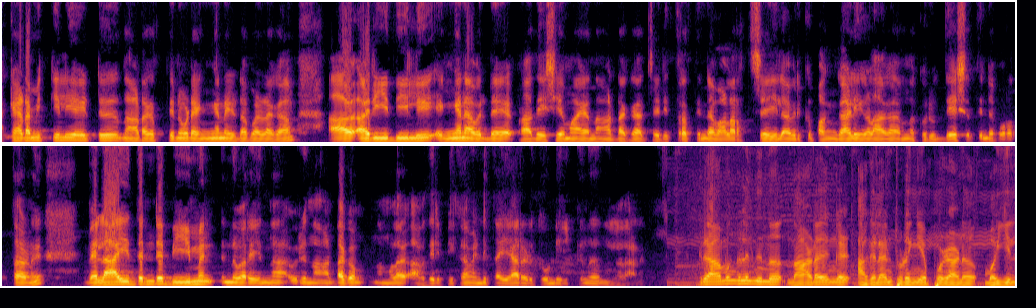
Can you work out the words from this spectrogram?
അക്കാഡമിക്കലി ആയിട്ട് നാടകത്തിനോട് എങ്ങനെ ഇടപഴകാം ആ രീതിയിൽ എങ്ങനെ അവരുടെ പ്രാദേശികമായ നാടക ചരിത്രത്തിന്റെ ചരിത്രത്തിന്റെ വളർച്ചയിൽ അവർക്ക് പങ്കാളികളാകാം എന്നൊക്കെ ഒരു ഉദ്ദേശത്തിന്റെ പുറത്താണ് വെലായുധന്റെ ഭീമൻ എന്ന് പറയുന്ന ഒരു നാടകം നമ്മൾ അവതരിപ്പിക്കാൻ വേണ്ടി തയ്യാറെടുത്തുകൊണ്ടിരിക്കുന്നത് എന്നുള്ളതാണ്. ഗ്രാമങ്ങളിൽ നിന്ന് നാടകങ്ങൾ അകലാൻ തുടങ്ങിയപ്പോഴാണ് മയ്യിൽ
